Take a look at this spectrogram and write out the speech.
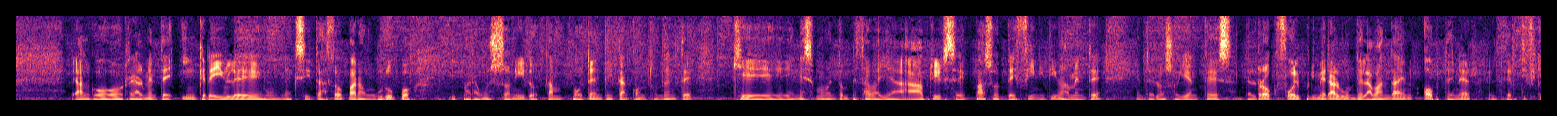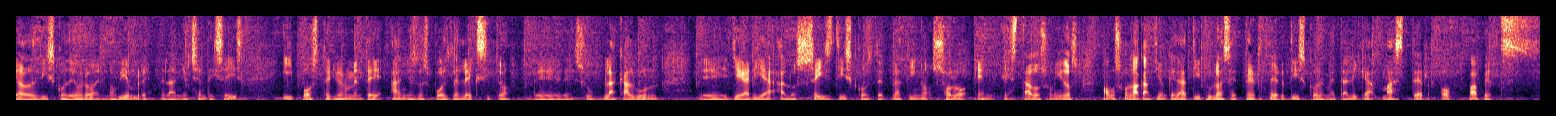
algo realmente increíble, un exitazo para un grupo y para un sonido tan potente y tan contundente que en ese momento empezaba ya a abrirse paso definitivamente entre los oyentes del rock. Fue el primer álbum de la banda en obtener el certificado de disco de oro en noviembre del año 86 y posteriormente, años después del éxito de, su Black Album, eh, llegaría a los seis discos de platino solo en Estados Unidos. Vamos con la canción que da título a ese tercer disco de Metallica, Master of Puppets.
